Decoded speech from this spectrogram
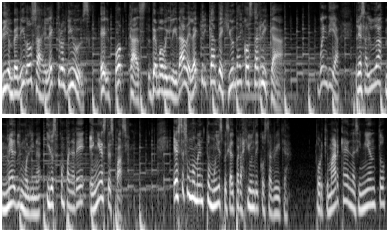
Bienvenidos a Electro News, el podcast de movilidad eléctrica de Hyundai Costa Rica. Buen día, les saluda Melvin Molina y los acompañaré en este espacio. Este es un momento muy especial para Hyundai Costa Rica, porque marca el nacimiento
